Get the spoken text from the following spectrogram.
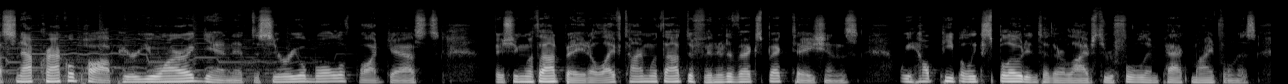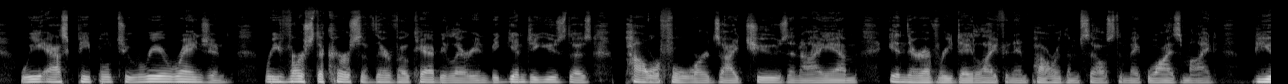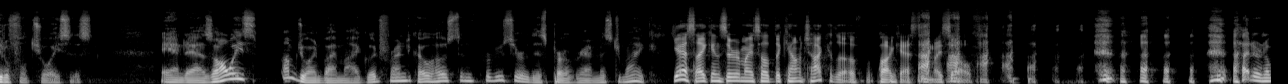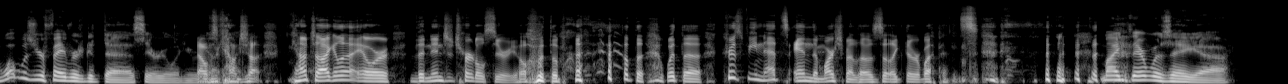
Uh, Snap, crackle, pop. Here you are again at the cereal bowl of podcasts. Fishing without bait, a lifetime without definitive expectations. We help people explode into their lives through full impact mindfulness. We ask people to rearrange and reverse the curse of their vocabulary and begin to use those powerful words I choose and I am in their everyday life and empower themselves to make wise mind, beautiful choices. And as always, I'm joined by my good friend, co host, and producer of this program, Mr. Mike. Yes, I consider myself the Count Chocula of podcasting myself. I don't know. What was your favorite uh, cereal when you were That was? Count, Cho- Count Chocula or the Ninja Turtle cereal with the with the with the crispy nuts and the marshmallows like their weapons. Mike, there was a uh,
